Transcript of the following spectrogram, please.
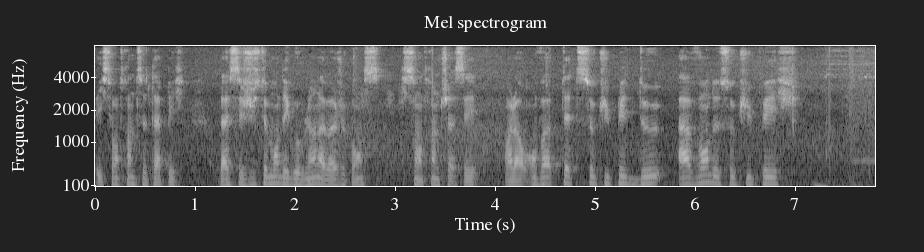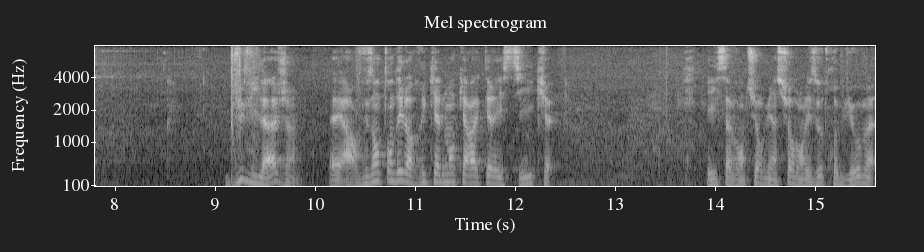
Ils sont en train de se taper. Là, c'est justement des gobelins, là-bas, je pense, qui sont en train de chasser. Alors, on va peut-être s'occuper d'eux avant de s'occuper du village. Alors, vous entendez leur ricanement caractéristique. Et ils s'aventurent, bien sûr, dans les autres biomes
